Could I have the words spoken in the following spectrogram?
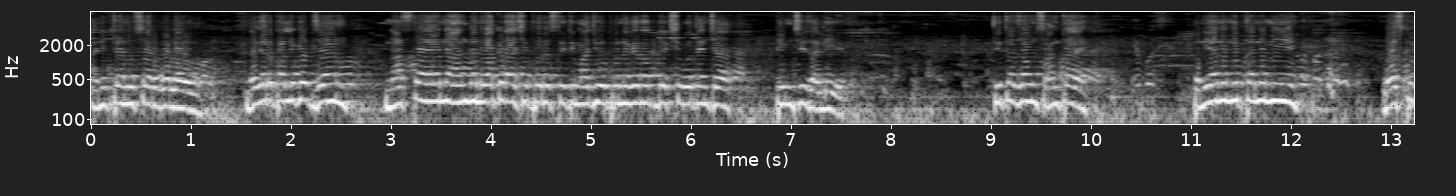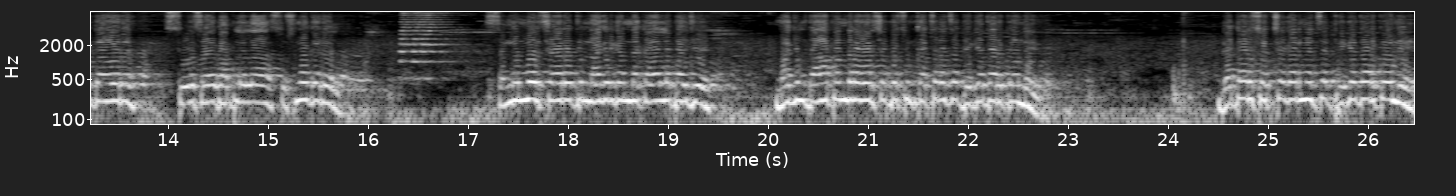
आणि त्यानुसार बोलावं. नगरपालिकेत जाऊन नाचता येणं अंगण वाकडा अशी परिस्थिती माझी उपनगराध्यक्ष व त्यांच्या टीमची झाली आहे. तिथं जाऊन सांगताय. पण या निमित्ताने मी व्यासपीठावर शिवसाहेब आपल्याला सूचना करेल. संगमनेर शहरातील नागरिकांना कळायला पाहिजे. मागील दहा पंधरा वर्षापासून कचऱ्याचा ठेकेदार कोण आहे? गटार स्वच्छ करण्याचा ठेकेदार कोण आहे?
